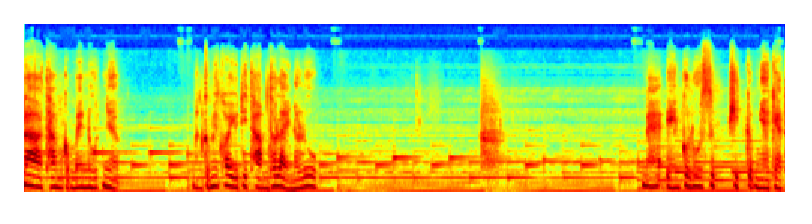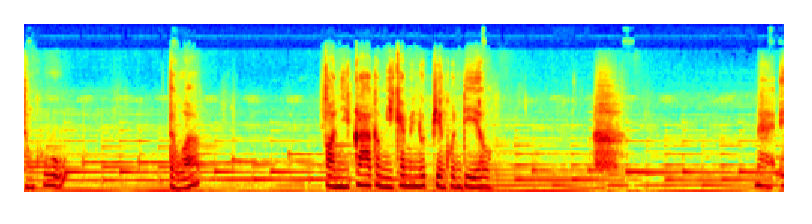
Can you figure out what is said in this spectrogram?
กล้าทำกับแม่นุชเนี่ย มันก็ไม่ค่อยยุติธรรมเท่าไหร่นะลูก แม่เองก็รู้สึกผิดกับเมียแกทั้งคู่ แต่ว่า ตอนนี้กล้าก็มีแค่แม่นุชเพียงคนเดียว แม่เอ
